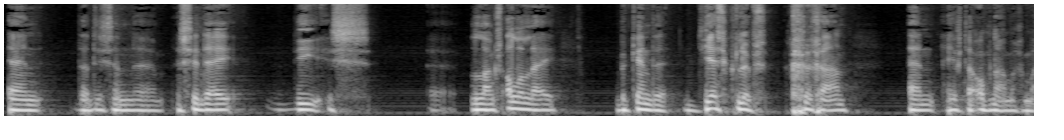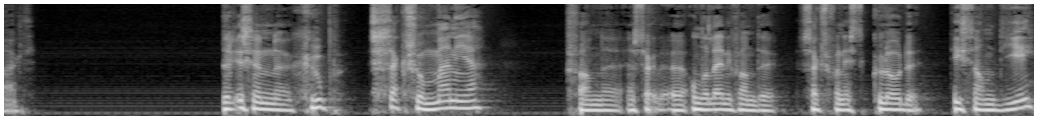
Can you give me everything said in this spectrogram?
En dat is een, een cd die is uh, langs allerlei bekende jazzclubs gegaan. En heeft daar opnamen gemaakt. Er is een uh, groep Saxomania. Van, uh, onder leiding van de saxofonist Claude Tissandier.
